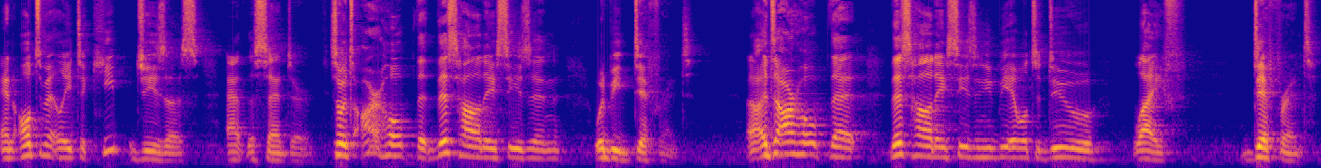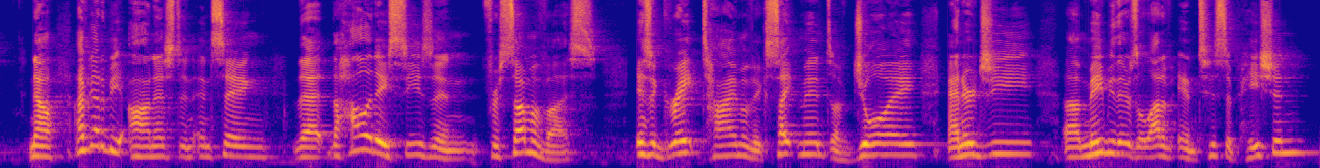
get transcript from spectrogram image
and ultimately to keep Jesus at the center. So it's our hope that this holiday season would be different. Uh, it's our hope that this holiday season you'd be able to do life different. Now, I've got to be honest in, in saying that the holiday season, for some of us, is a great time of excitement, of joy, energy. Uh, maybe there's a lot of anticipation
